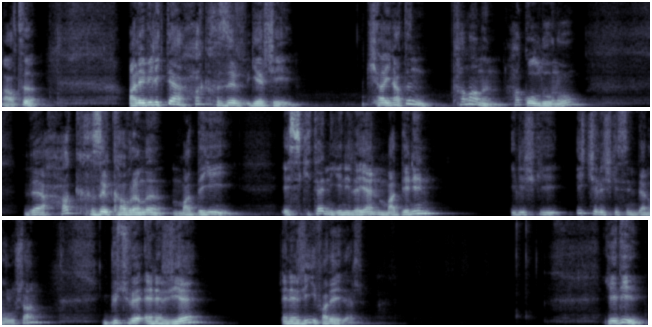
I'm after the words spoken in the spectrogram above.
6. Alevilikte hak Hızır gerçeği, kainatın tamamın hak olduğunu ve hak Hızır kavramı maddeyi eskiten yenileyen maddenin ilişki iç çelişkisinden oluşan güç ve enerjiye enerjiyi ifade eder. 7.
